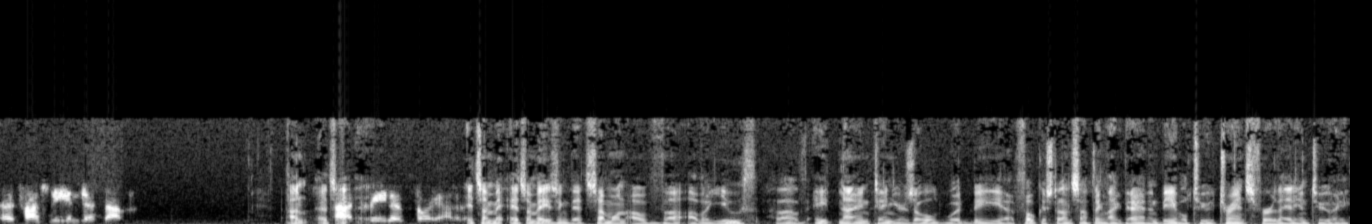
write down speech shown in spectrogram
atrocity and just um, Un, it's, uh, creative story out of it. It's it's amazing that someone of uh, of a youth of eight, nine, ten years old would be uh, focused on something like that and be able to transfer that into a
